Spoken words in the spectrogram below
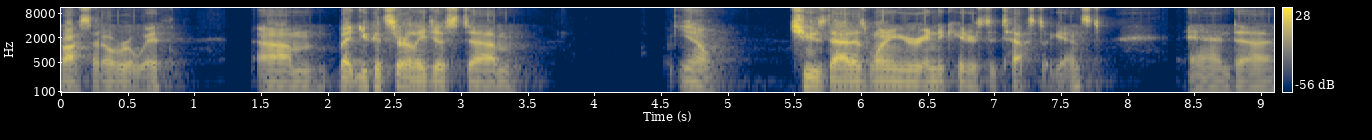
cross that over with? Um, but you could certainly just um, you know choose that as one of your indicators to test against. And uh,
